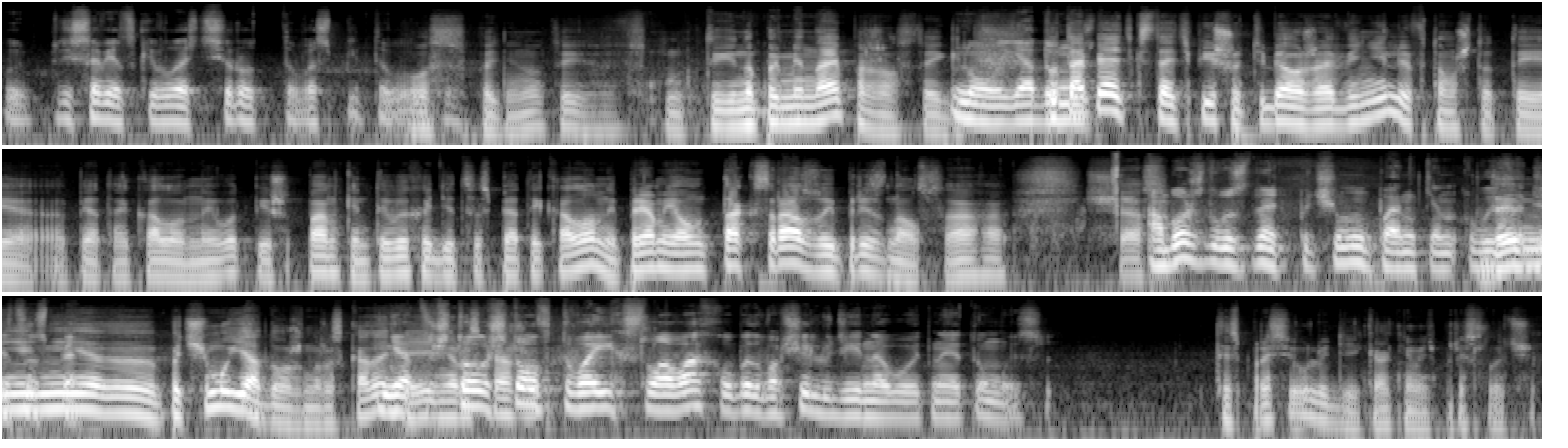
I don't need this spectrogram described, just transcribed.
при советской власти сирот-то воспитывал. Господи, ну ты, ты напоминай, пожалуйста, Игорь. Ну, я Тут думаю, опять, кстати, пишут, тебя уже обвинили в том, что ты э, пятая колонна, и вот пишут, Панкин, ты выходец из пятой колонны. Прям я он так сразу и признался. Ага, сейчас. А можно узнать, почему Панкин выходец да не, из пятой? Не, почему я должен рассказать, Нет, что, не что в твоих словах вообще людей наводит на эту мысль? Ты спросил у людей как-нибудь при случае?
